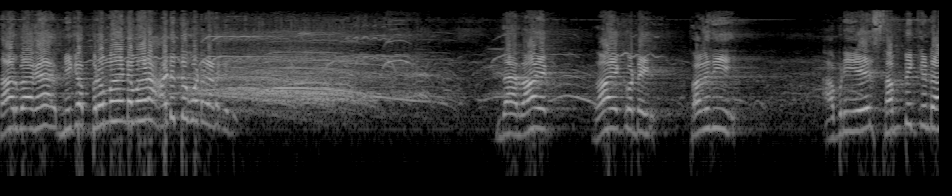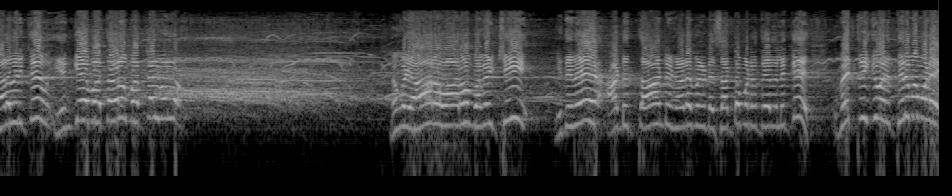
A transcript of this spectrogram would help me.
சார்பாக மிக பிரம்மாண்டமான அடுத்த கூட்டம் நடக்குது. இந்த ராய ராயக்கோட்டை பகுதி அப்படியே ஸ்தம்பிக்கின்ற அளவிற்கு எங்கே பார்த்தாலும் மக்கள் வெள்ளம். நம்முடைய ஆரவாரம் மகிழ்ச்சி இதுவே அடுத்த ஆண்டு நடைபெறுகின்ற சட்டமன்ற தேர்தலுக்கு வெற்றிக்கு ஒரு திருமமுனை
